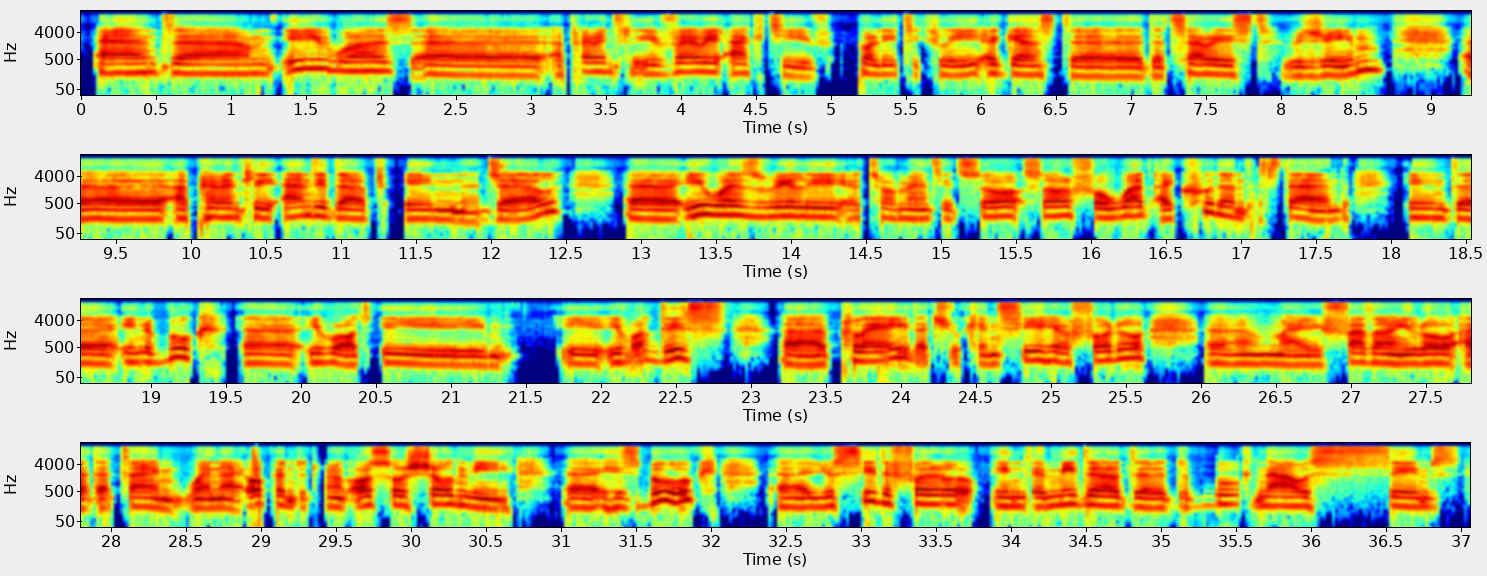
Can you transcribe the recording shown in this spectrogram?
And um, he was uh, apparently very active politically against uh, the Tsarist regime, uh, apparently ended up in jail. Uh, he was really a tormented soul, soul for what I could understand in the in a book uh, he wrote. He he, wrote this uh, play that you can see here photo. Uh, my father-in-law at that time, when I opened the trunk, also showed me uh, his book. Uh, you see the photo in the middle. The, the book now seems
